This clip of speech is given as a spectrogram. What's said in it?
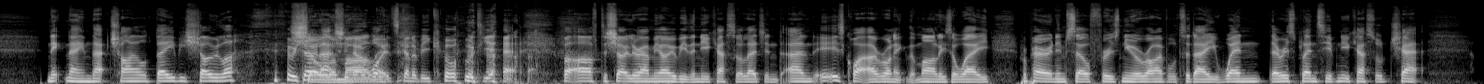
nicknamed that child Baby Shola. we don't Shola actually know what it's going to be called yet. but after Shola Ameobi, the Newcastle legend. And it is quite ironic that Marley's away preparing himself for his new arrival today when there is plenty of Newcastle chat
